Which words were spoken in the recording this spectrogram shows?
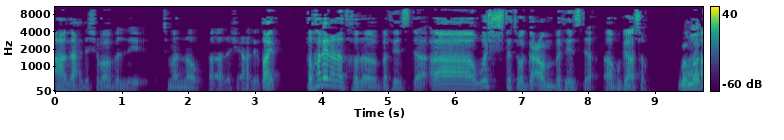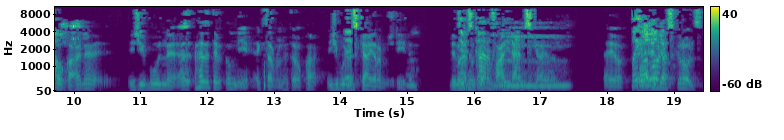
هذا أحد الشباب اللي تمنوا آه، الأشياء هذه طيب طب خلينا ندخل بثيسدا آه وش تتوقعون بثيسدا أبو قاسم. والله آه. أتوقع أنا يجيبوا لنا آه، هذا أمنية أكثر من أتوقع. يجيبوا لنا إيه. سكايرم جديدة. بما إنهم سكايرم؟ توقفوا عن. عن سكايرم. أيوه. طيب، الدر سكرولز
